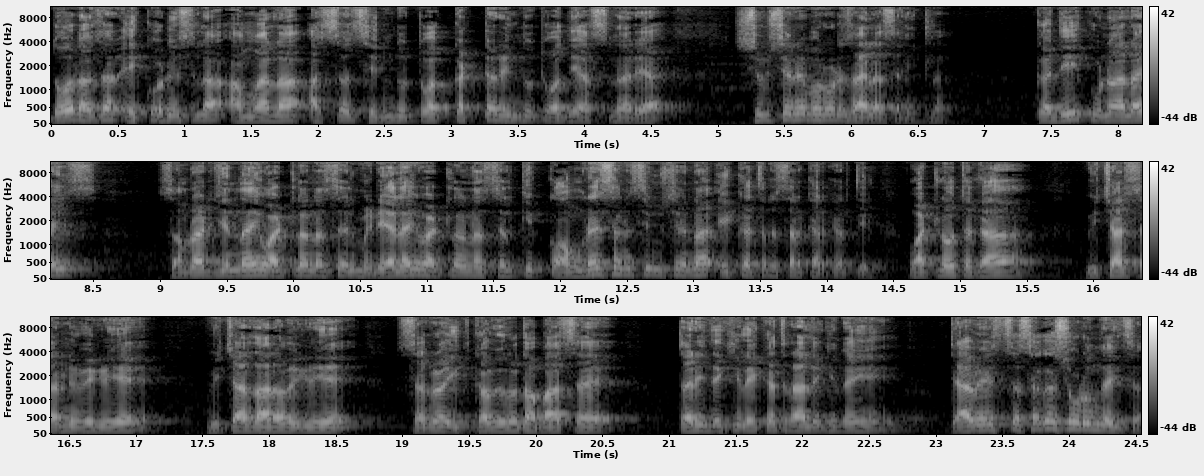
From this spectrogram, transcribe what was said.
दोन हजार एकोणीसला आम्हाला असंच हिंदुत्व कट्टर हिंदुत्ववादी असणाऱ्या शिवसेनेबरोबर जायला सांगितलं. कधी कुणालाही सम्राटजींनाही वाटलं नसेल मीडियालाही वाटलं नसेल की काँग्रेस आणि शिवसेना एकत्र सरकार करतील. वाटलं होतं का? विचारसरणी वेगळी आहे विचारधारा वेगळी आहे. सगळं इतका विरोधाभास आहे तरी देखील एकत्र आले की नाही त्यावेळेसचं सगळं सोडून द्यायचं.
